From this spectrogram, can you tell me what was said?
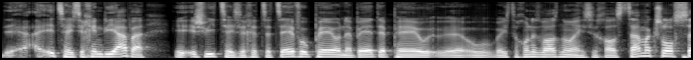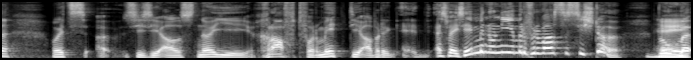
Jetzt haben sich irgendwie eben, in der Schweiz haben sich jetzt eine CVP und eine BDP und, äh, und weiss doch auch nicht was noch, haben sich alles zusammengeschlossen. Und jetzt äh, sind sie als neue Kraft vor Mitte, aber äh, es weiß immer noch niemand, für was sie stehen. Hey. Man,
